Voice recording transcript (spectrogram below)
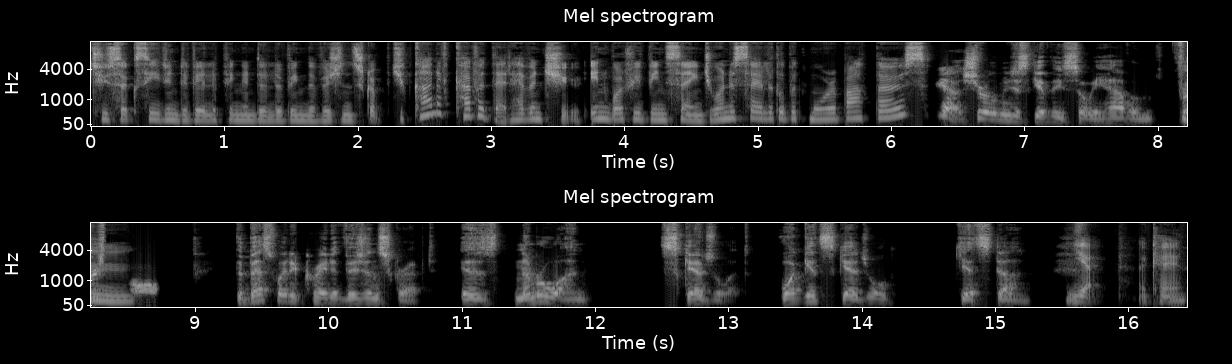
to succeed in developing and delivering the vision script. You kind of covered that, haven't you, in what we've been saying? Do you want to say a little bit more about those? Yeah, sure. Let me just give these so we have them. First mm. of all, the best way to create a vision script is number one, schedule it. What gets scheduled gets done. Yep. Okay.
